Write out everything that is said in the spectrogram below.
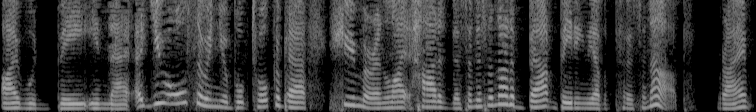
I would be in that. Uh, you also in your book talk about humor and lightheartedness, and it's not about beating the other person up, right?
